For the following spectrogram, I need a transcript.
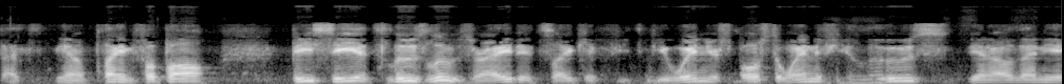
That's you know playing football. BC, it's lose lose, right? It's like if, if you win, you're supposed to win. If you lose, you know, then you,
